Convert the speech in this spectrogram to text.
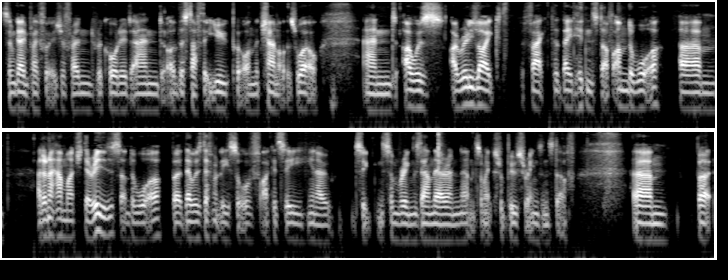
some gameplay footage your friend recorded and other stuff that you put on the channel as well. And I was, I really liked the fact that they'd hidden stuff underwater. Um, I don't know how much there is underwater, but there was definitely sort of I could see, you know, some rings down there and, and some extra boost rings and stuff. Um, but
